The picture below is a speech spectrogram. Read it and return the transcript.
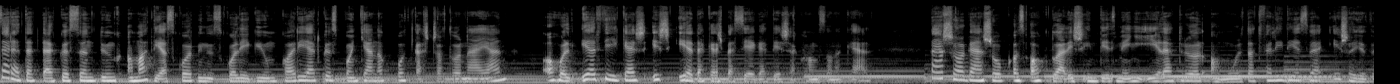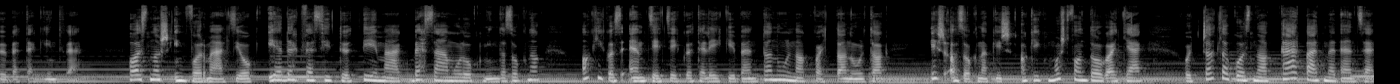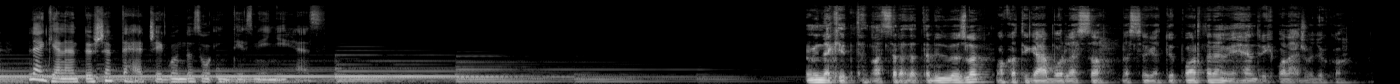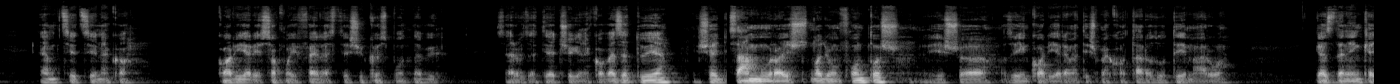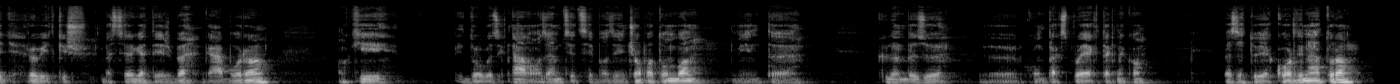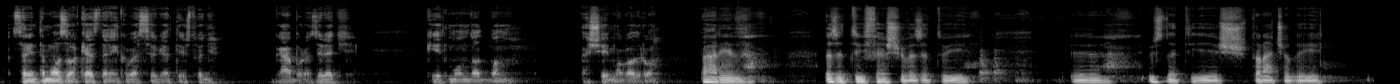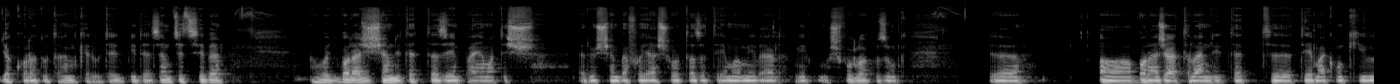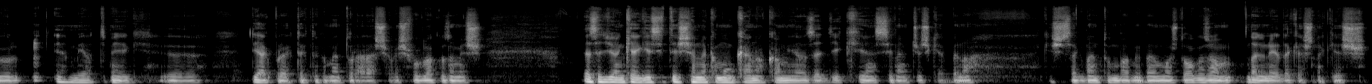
Szeretettel köszöntünk a Matthias Corvinus Kollégium karrierközpontjának podcast csatornáján, ahol értékes és érdekes beszélgetések hangzanak el. Társalgások az aktuális intézményi életről a múltat felidézve és a jövőbe tekintve. Hasznos információk, érdekfeszítő témák, beszámolók mindazoknak, akik az MCC kötelékében tanulnak vagy tanultak, és azoknak is, akik most fontolgatják, hogy csatlakoznak Kárpát-medence legjelentősebb tehetséggondozó intézményéhez. Mindenkit nagy szeretettel üdvözlök. Makati Gábor lesz a beszélgető partnerem, én Hendrik Balázs vagyok a MCC-nek a Karrier és Szakmai Fejlesztési Központ nevű szervezeti egységének a vezetője, és egy számomra is nagyon fontos, és az én karrieremet is meghatározó témáról kezdenénk egy rövid kis beszélgetésbe Gáborral, aki itt dolgozik nálam az MCC-ben, az én csapatomban, mint különböző komplex projekteknek a vezetője, koordinátora. Szerintem azzal kezdenénk a beszélgetést, hogy Gábor azért egy két mondatban mesélj magadról. Pár év vezetői, felsővezetői, üzleti és tanácsadói gyakorlat után került ide az MCC-be. Ahogy Balázs is említette, az én pályámat is erősen befolyásolta az a téma, amivel mi most foglalkozunk. A Balázs által említett témákon kívül miatt még diákprojekteknek a mentorálásával is foglalkozom, és ez egy olyan kiegészítés ennek a munkának, ami az egyik ilyen szívem csücske ebben a kis szegmentumban, amiben most dolgozom. Nagyon érdekesnek és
